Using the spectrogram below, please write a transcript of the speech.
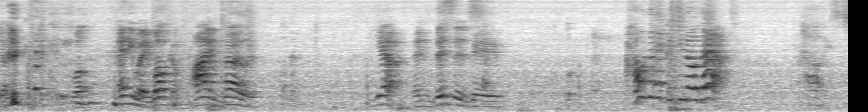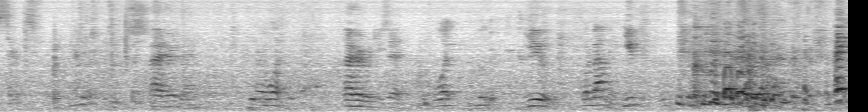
Yeah. Well, anyway, welcome. I'm Tyler, yeah, and this is. Dave. How in the heck could you know that? Oh, he's a service freak. Remember? I heard that. Or what? I heard what you said. What? Who? You. What about me? You. Hey,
